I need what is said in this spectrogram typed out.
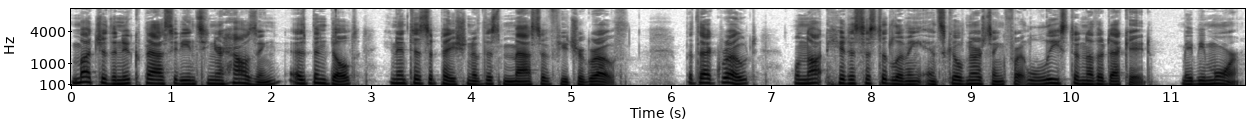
Much of the new capacity in senior housing has been built in anticipation of this massive future growth. But that growth will not hit assisted living and skilled nursing for at least another decade, maybe more.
